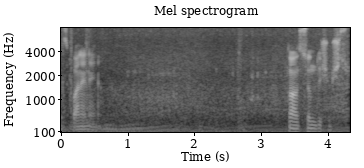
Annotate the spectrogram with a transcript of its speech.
Neyse, Bana ne ya? Tansiyon düşmüştür.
